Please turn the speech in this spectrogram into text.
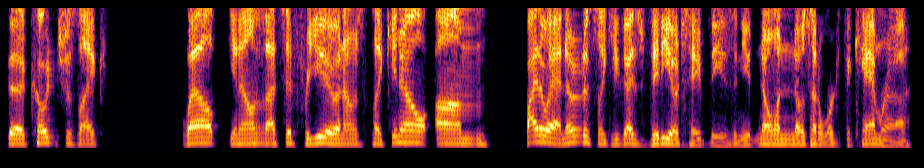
the coach was like, well, you know, that's it for you. And I was like, you know, um, by the way, I noticed like you guys videotape these, and you, no one knows how to work the camera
